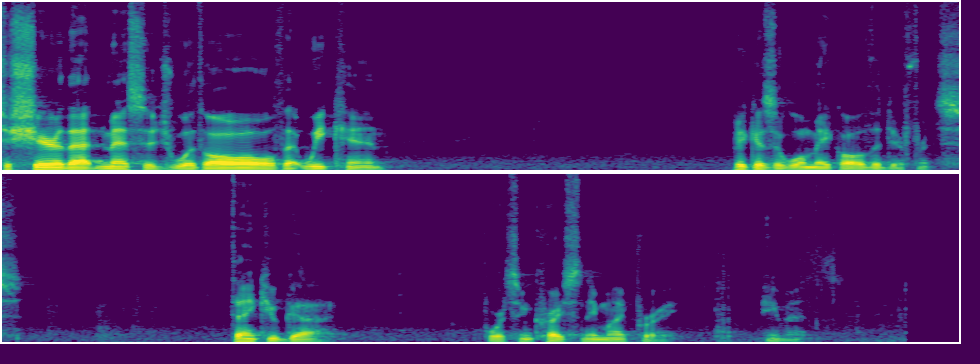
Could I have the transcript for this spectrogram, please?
to share that message with all that we can, because it will make all the difference. Thank you, God. For it's in Christ's name I pray. Amen.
